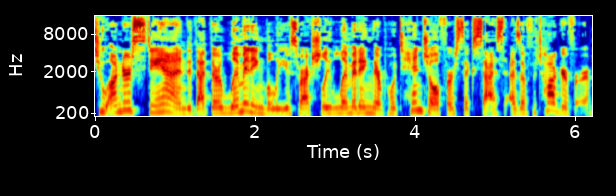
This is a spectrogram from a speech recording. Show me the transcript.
to understand that their limiting beliefs were actually limiting their potential for success as a photographer.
